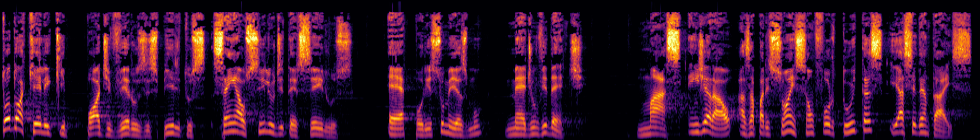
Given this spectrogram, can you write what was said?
Todo aquele que pode ver os espíritos sem auxílio de terceiros é, por isso mesmo, médium vidente. Mas, em geral, as aparições são fortuitas e acidentais.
